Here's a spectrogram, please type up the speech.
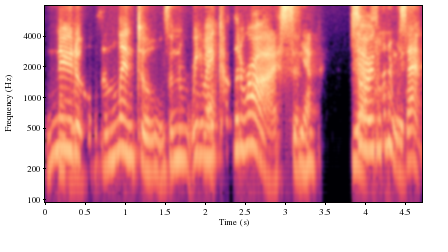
noodles mm -hmm. and lentils and we yeah. made colored rice and yeah. so yeah, 100%.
